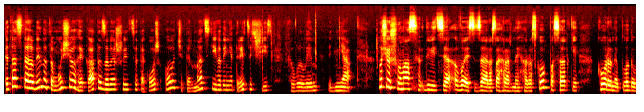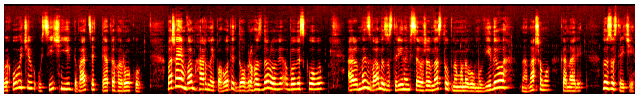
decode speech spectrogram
15 година, тому що геката завершується також о 14 годині 36 хвилин дня. Ну що ж, у нас дивіться весь зараз аграрний гороскоп посадки корене плодових овочів у січні 25-го року. Бажаємо вам гарної погоди, доброго здоров'я обов'язково. А ми з вами зустрінемося вже в наступному новому відео на нашому каналі. До зустрічі!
